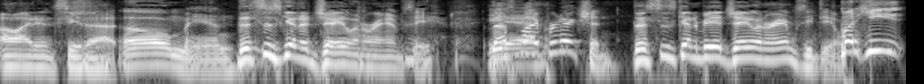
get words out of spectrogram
Oh, I didn't see that. Oh man, this is going to Jalen Ramsey. That's Yeah. my prediction. This is going to be a Jalen Ramsey deal. But he,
